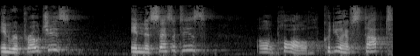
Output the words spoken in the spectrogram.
in reproaches, in necessities. Oh, Paul, could you have stopped?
